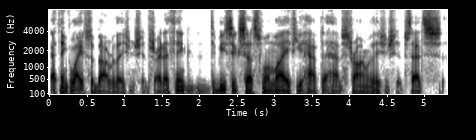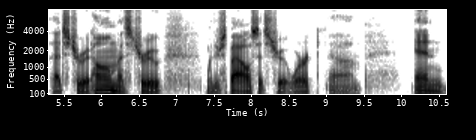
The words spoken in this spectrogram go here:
I think life's about relationships, right? I think Mhm. to be successful in life, you have to have strong relationships. That's that's true at home. That's true with your spouse. It's true at work. Um, and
